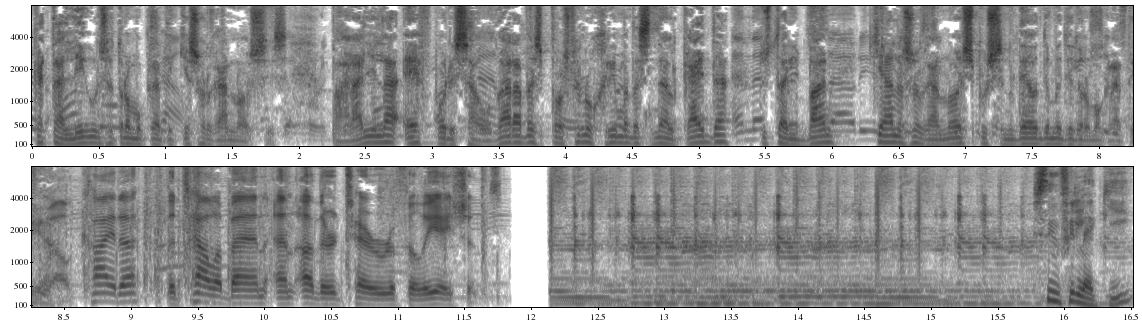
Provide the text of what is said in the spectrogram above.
καταλήγουν σε τρομοκρατικές οργανώσεις. Παράλληλα, εύποροι Σαουδάραβες προσφέρουν χρήματα στην Αλ-Κάιντα, τους Ταλιμπάν και άλλες οργανώσεις που συνδέονται με την τρομοκρατία. Στην φυλακή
